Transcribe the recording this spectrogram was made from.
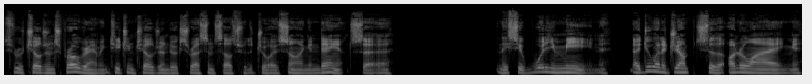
through children's programming, teaching children to express themselves through the joy of song and dance. Uh, and they say, What do you mean? I do want to jump to the underlying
